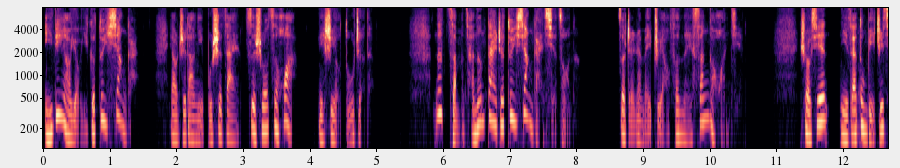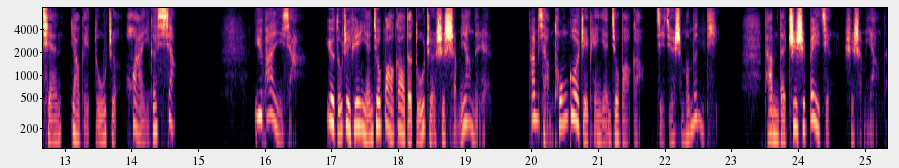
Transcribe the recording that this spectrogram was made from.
一定要有一个对象感，要知道你不是在自说自话，你是有读者的。那怎么才能带着对象感写作呢？作者认为主要分为三个环节。首先，你在动笔之前要给读者画一个像，预判一下。阅读这篇研究报告的读者是什么样的人？他们想通过这篇研究报告解决什么问题？他们的知识背景是什么样的？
